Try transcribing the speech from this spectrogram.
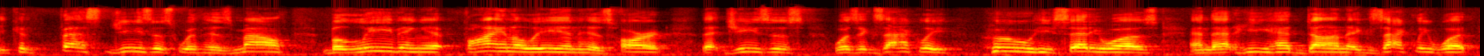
He confessed Jesus with his mouth, believing it finally in his heart that Jesus was exactly who he said he was and that he had done exactly what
